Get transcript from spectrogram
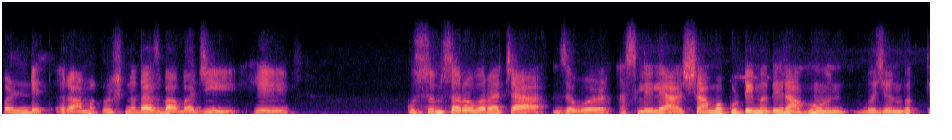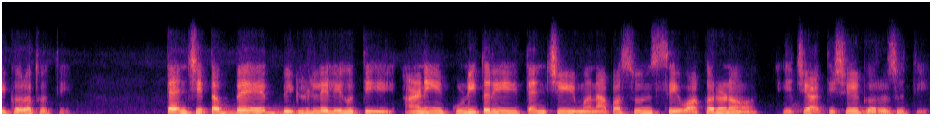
पंडित रामकृष्णदास बाबाजी हे कुसुम सरोवराच्या जवळ असलेल्या श्यामकुटीमध्ये राहून भजन भक्ती करत होते. त्यांची तब्येत बिघडलेली होती आणि कुणीतरी त्यांची मनापासून सेवा करणं ह्याची अतिशय गरज होती.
